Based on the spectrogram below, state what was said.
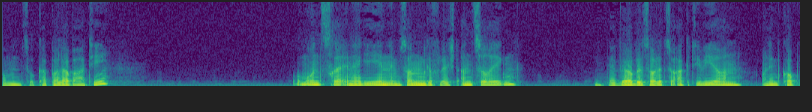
kommen zu Kapalabhati. Um unsere Energien im Sonnengeflecht anzuregen, der Wirbelsäule zu aktivieren und im Kopf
